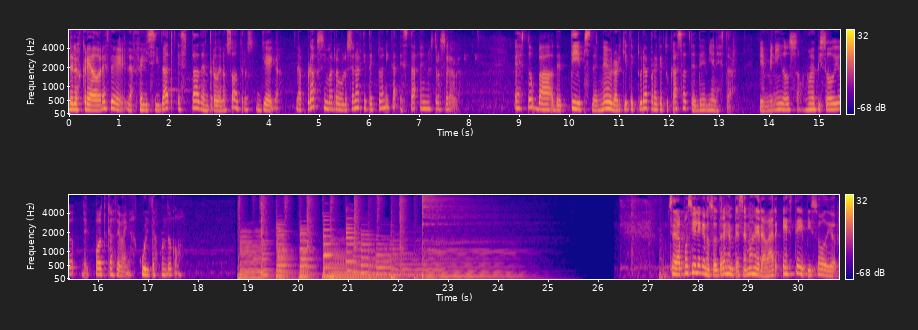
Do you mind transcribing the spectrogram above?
de los creadores de La felicidad está dentro de nosotros, llega. La próxima revolución arquitectónica está en nuestro cerebro. Esto va de tips de neuroarquitectura para que tu casa te dé bienestar. Bienvenidos a un nuevo episodio del podcast de vainascultas.com. ¿Será posible que nosotras empecemos a grabar este episodio?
